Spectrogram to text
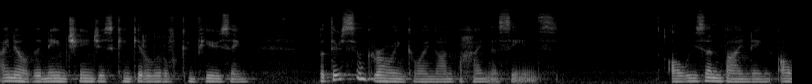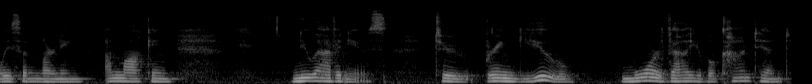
I know the name changes can get a little confusing, but there's some growing going on behind the scenes. Always unbinding, always unlearning, unlocking new avenues to bring you more valuable content,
